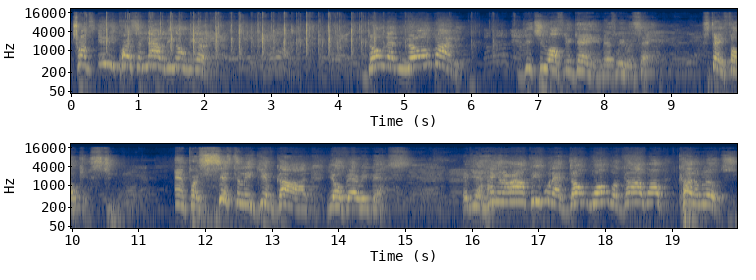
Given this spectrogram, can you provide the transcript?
trumps any personality on the earth. Don't let nobody get you off your game, as we would say. Stay focused and persistently give God your very best. If you're hanging around people that don't want what God wants, cut them loose.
